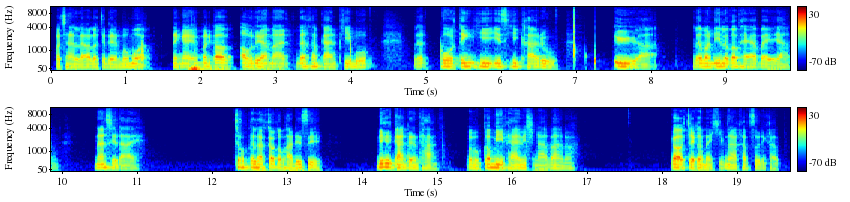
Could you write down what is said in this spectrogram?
เพราะฉะนั้นแล้วเราจะเดินมั่วๆยังไงมันก็เอาเรือมาแล้วทำการ P-move แล้ว boating he is Hikaru เอือแล้ววันนี้เราก็แพ้ไปอย่างน่าเสียดาย จบไปแล้วครับกับพาร์ทที่สี่นี่คือการเดินทางผมก็มีแพ้มีชนะบ้างเนาะก็เจอกันใหม่คลิปหน้าครับ สวัสดีครับ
